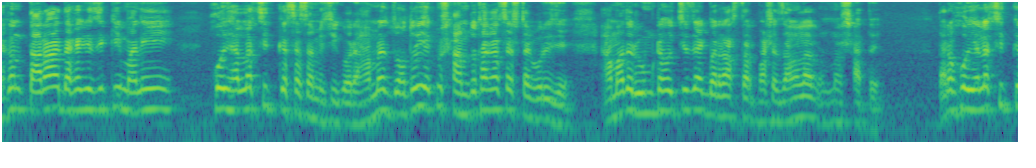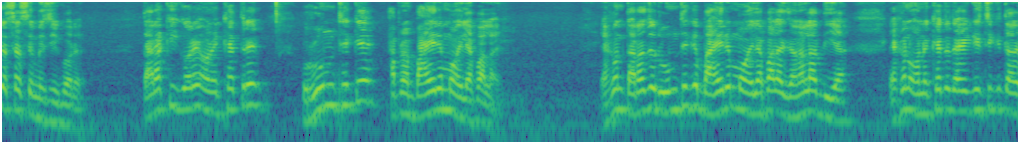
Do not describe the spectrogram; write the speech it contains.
এখন তারা দেখা গেছে কি মানে হই হাল্লা চিৎকার চেঁচামেচি করে। আমরা যতই একটু শান্ত থাকার চেষ্টা করি যে আমাদের রুমটা হচ্ছে যে একবার রাস্তার পাশে, জানালার সাথে। তারা হই হাল্লা চিৎকার চেঁচামেচি করে। তারা কি করে? অনেক ক্ষেত্রে রুম থেকে আপনার বাইরে ময়লা পালায় এখন তারা যে রুম থেকে বাইরে ময়লা পালায় জানালা দিয়া, এখন অনেক ক্ষেত্রে দেখা গেছে কি তার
